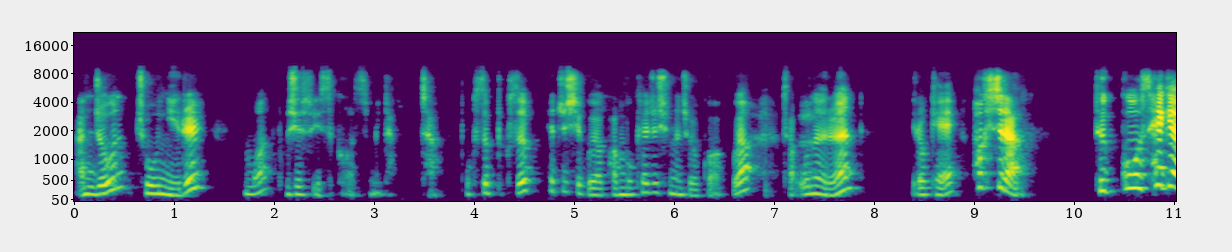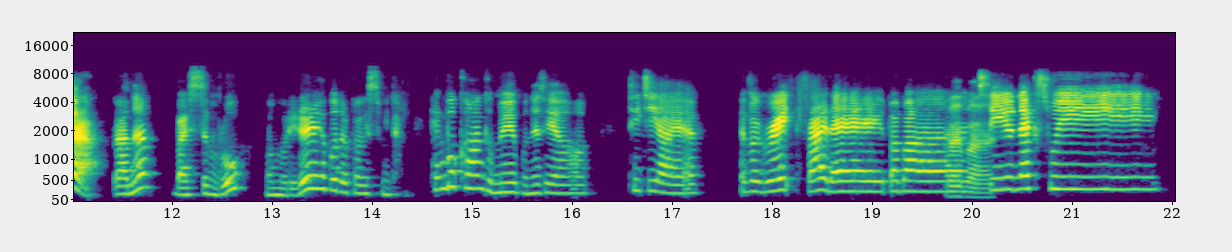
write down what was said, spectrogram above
안 좋은, 좋은 일을 한번 보실 수 있을 것 같습니다. 자, 복습, 복습 해주시고요. 반복해 주시면 좋을 것 같고요. 자, 오늘은 이렇게 확실한 듣고 새겨라 라는 말씀으로 마무리를 해보도록 하겠습니다. 행복한 금요일 보내세요. TGIF. Have a great Friday. Bye bye. Bye bye. See you next week.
